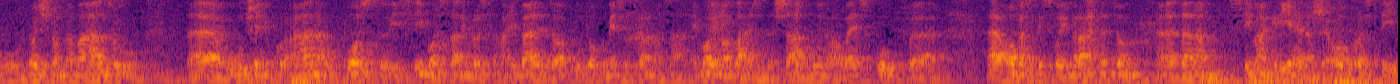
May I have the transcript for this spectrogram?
u noćnom namazu, u učenju Kur'ana, u postu i svim ostalim vrstama ibadeta u toku mjeseca Ramazana. I molimo Allah da šan bude ovaj skup obaspe svojim rahmetom, da nam svima grijehe naše oprosti,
